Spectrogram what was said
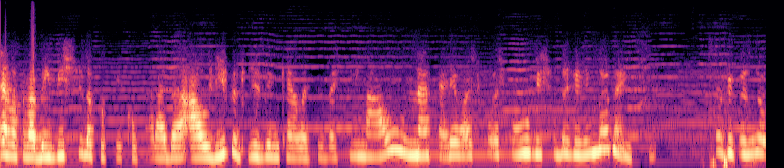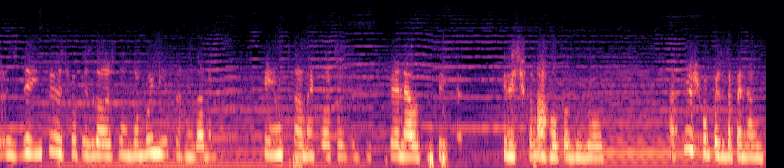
Ela tava bem vestida, porque comparada ao livro, que dizem que ela se veste mal, na série eu acho que elas estão vestidas lindamente. Eu fico, gente, as roupas delas são tão bonitas, não dá nem pensar naquela coisa de que Penélope fica criticando a roupa dos outros. Até as roupas da Penélope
